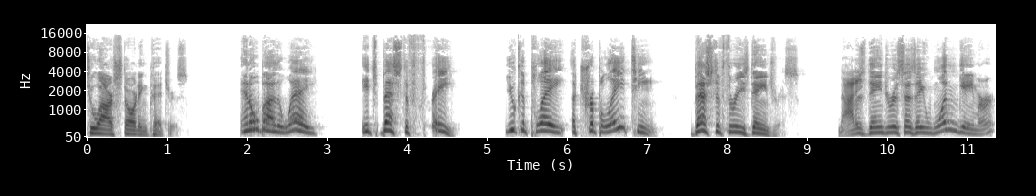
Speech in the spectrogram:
to our starting pitchers. And oh, by the way, it's best of three. You could play a triple A team. Best of three is dangerous. Not as dangerous as a one gamer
